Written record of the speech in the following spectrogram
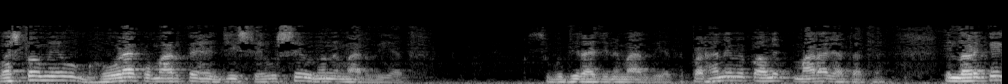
वास्तव में वो घोड़ा को मारते हैं जिससे उससे उन्होंने मार दिया था। सुबुद्धि राज जी ने मार दिया था। पढ़ाने में पहले मारा जाता था। लड़के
